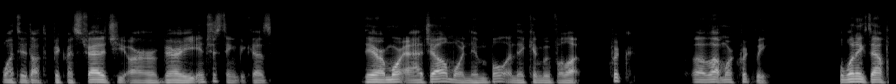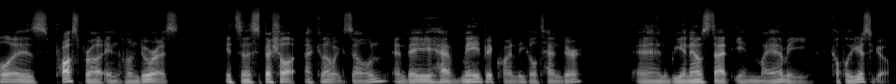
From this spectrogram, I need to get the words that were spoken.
want to adopt a Bitcoin strategy are very interesting because they are more agile, more nimble, and they can move a lot quick, a lot more quickly. One example is Prospera in Honduras. It's a special economic zone, and they have made Bitcoin legal tender. And we announced that in Miami a couple of years ago.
